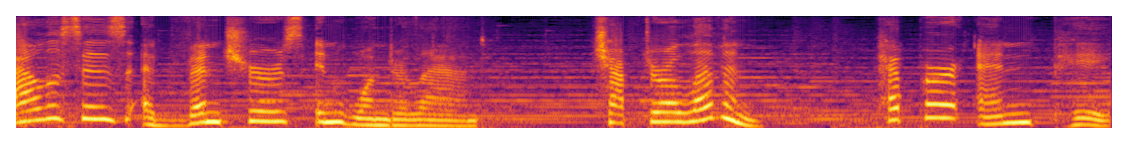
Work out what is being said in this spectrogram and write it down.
Alice's Adventures in Wonderland, Chapter 11 Pepper and Pig.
